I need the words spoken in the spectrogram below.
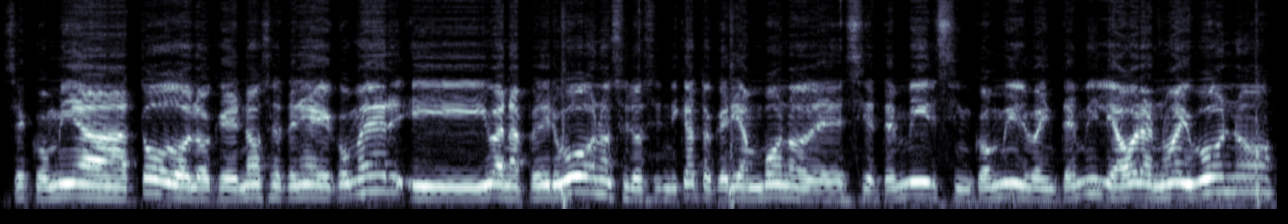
se comía todo lo que no se tenía que comer y iban a pedir bonos y los sindicatos querían bonos de 7 mil, 5 mil, 20 mil y ahora no hay bono,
